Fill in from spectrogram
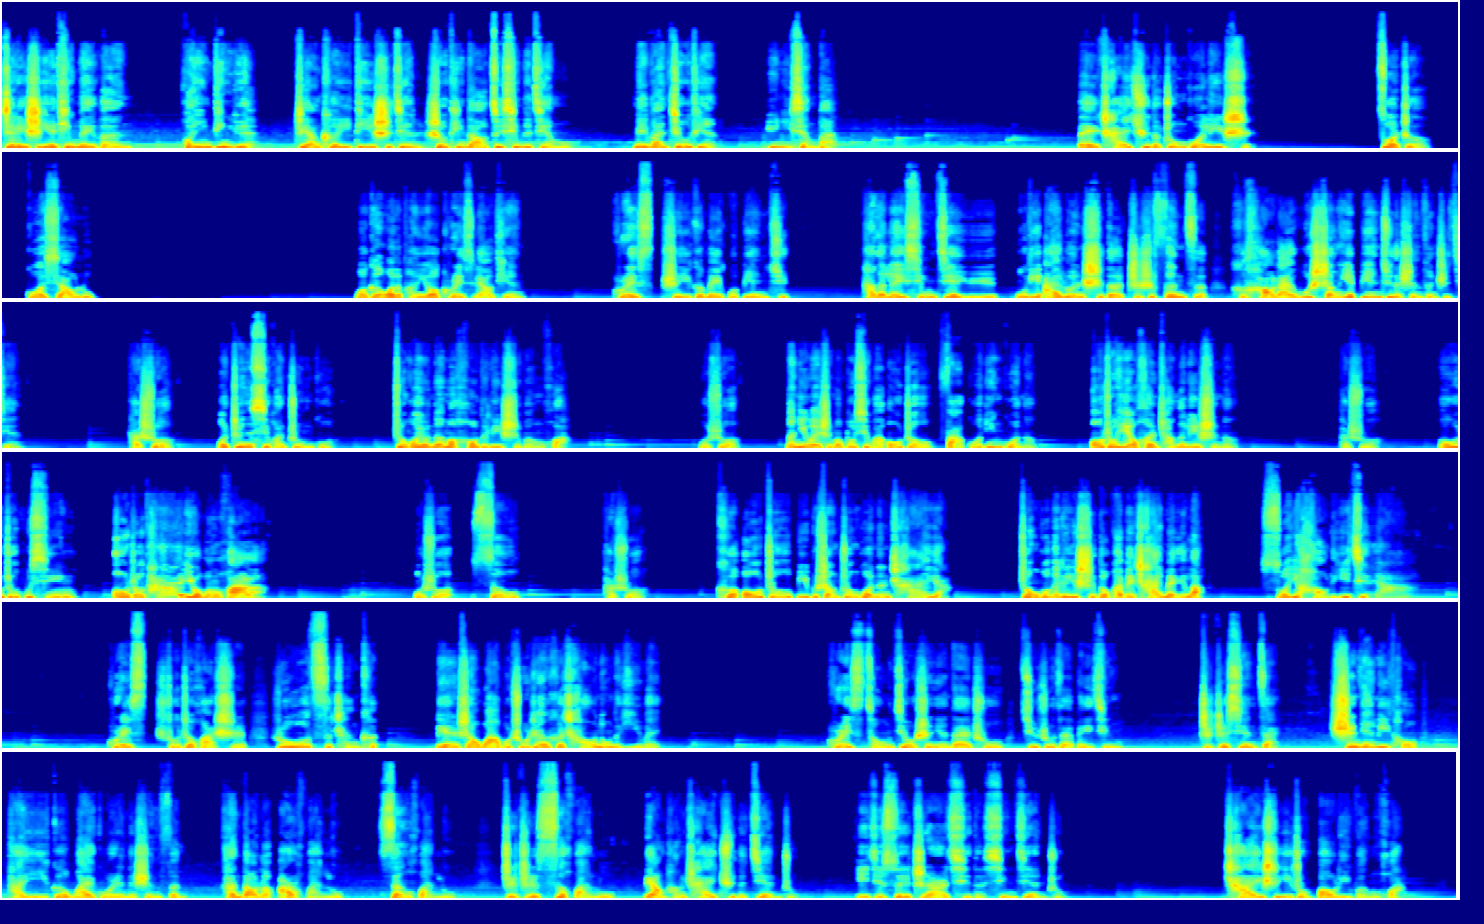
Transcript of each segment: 这里是夜听美文，欢迎订阅，这样可以第一时间收听到最新的节目。每晚九点，与你相伴。被拆去的中国历史，作者郭小鲁。我跟我的朋友 Chris 聊天，Chris 是一个美国编剧，他的类型介于伍迪·艾伦式的知识分子和好莱坞商业编剧的身份之间。他说：“我真喜欢中国，中国有那么厚的历史文化。”我说：“那你为什么不喜欢欧洲、法国、英国呢？欧洲也有很长的历史呢。”他说：“欧洲不行，欧洲太有文化了。”我说：“So？” 他说：“可欧洲比不上中国能拆呀，中国的历史都快被拆没了，所以好理解呀。” Chris 说这话时如此诚恳，脸上挖不出任何嘲弄的意味。Chris 从九十年代初居住在北京，直至现在，十年里头，他以一个外国人的身份看到了二环路、三环路，直至四环路两旁拆去的建筑，以及随之而起的新建筑。拆是一种暴力文化。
